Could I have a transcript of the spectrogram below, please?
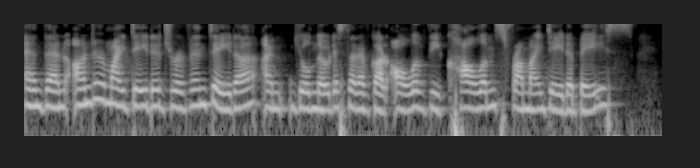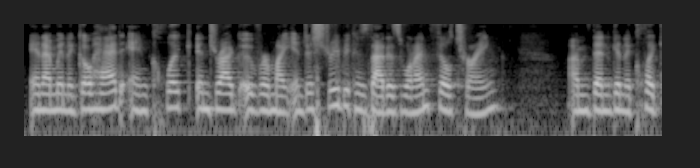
And then under my data driven data, I'm, you'll notice that I've got all of the columns from my database and I'm gonna go ahead and click and drag over my industry because that is what I'm filtering. I'm then gonna click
